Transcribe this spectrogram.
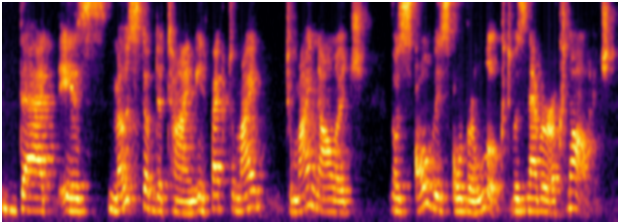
that is most of the time, in fact, to my to my knowledge, was always overlooked, was never acknowledged.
